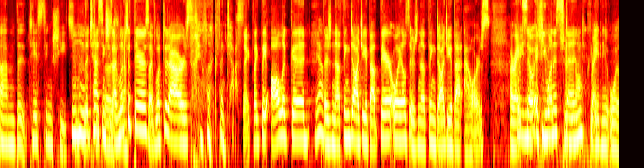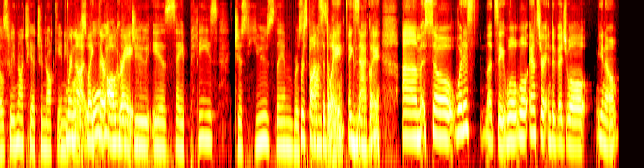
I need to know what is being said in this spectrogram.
Um, the testing sheets. Mhm, the testing sheets. I've looked at theirs. I've looked at ours. They look fantastic. Like they all look good. Yeah. There's nothing dodgy about their oils. There's nothing dodgy about ours. All right. We're so if you want to spend, right. any oils, we're not here to knock any. We're oils. not, like, they're we all great. Do is say, please just use them responsibly. responsibly. Exactly. Um, so what is let's see, we'll we'll answer individual, you know,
